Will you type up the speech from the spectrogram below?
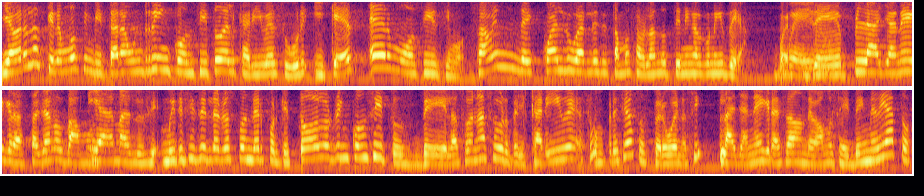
Y ahora los queremos invitar a un rinconcito del Caribe Sur y que es hermosísimo. ¿Saben de cuál lugar les estamos hablando? ¿Tienen alguna idea? Bueno, de Playa Negra, hasta allá nos vamos. Y además, Lucy, muy difícil de responder porque todos los rinconcitos de la zona sur del Caribe son preciosos, pero bueno, sí, Playa Negra es a donde vamos a ir de inmediato,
